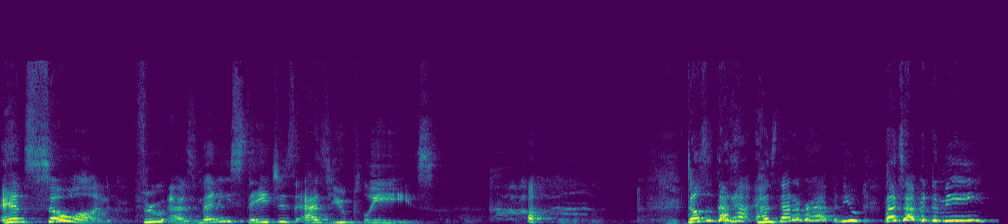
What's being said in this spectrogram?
And so on through as many stages as you please. Doesn't that ha- has that ever happened to you? That's happened to me.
